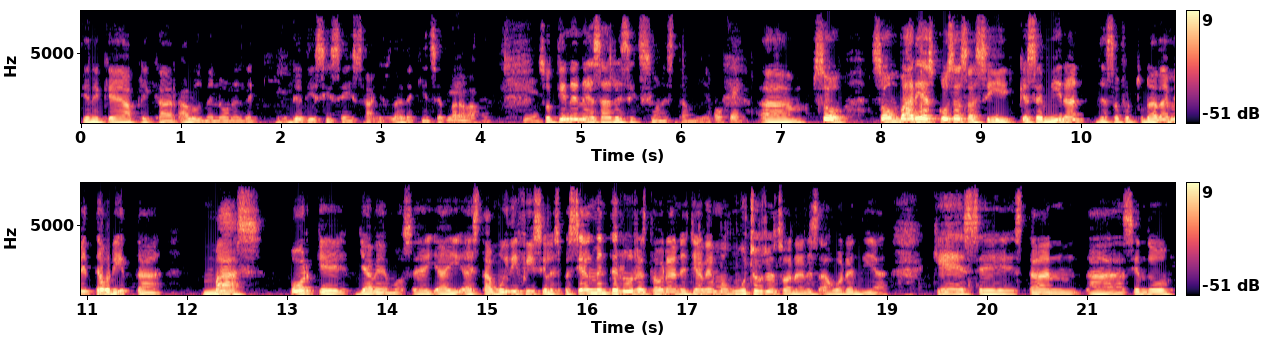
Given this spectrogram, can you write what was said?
tiene que aplicar a los menores de, de 16 años, de 15 para abajo. So, tienen esas restricciones también. Um, so, son varias cosas así que se miran desafortunadamente ahorita más porque ya vemos, eh, está muy difícil, especialmente en los restaurantes, ya vemos muchos restaurantes ahora en día que se están ah, haciendo,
